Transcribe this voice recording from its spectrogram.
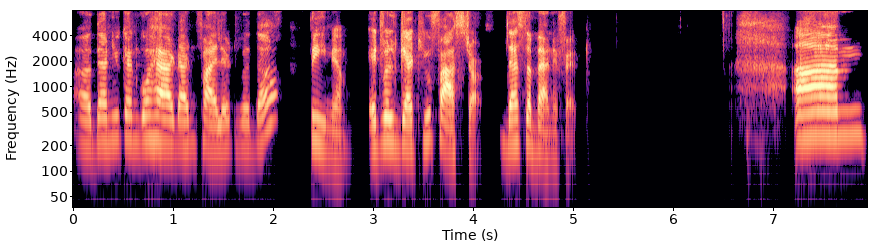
Uh, then you can go ahead and file it with the premium. It will get you faster. That's the benefit. Um,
